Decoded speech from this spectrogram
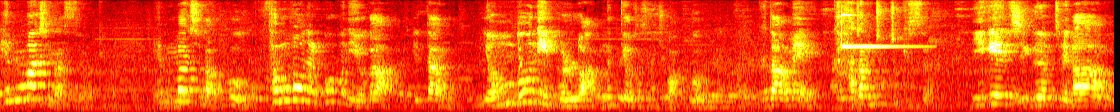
햄 맛이 났어요. 햄 맛이 났고 3번을 뽑은 이유가 일단 염분이 별로 안 느껴져서 좋았고 그 다음에 가장 촉촉했어요. 이게 지금 제가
